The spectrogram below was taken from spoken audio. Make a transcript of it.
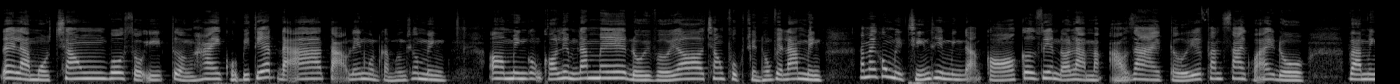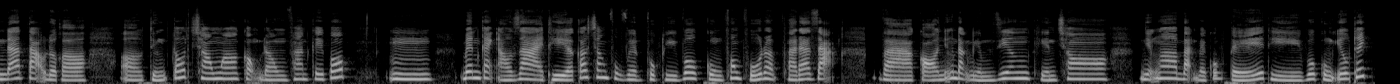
Đây là một trong vô số ý tưởng hay của BTS đã tạo nên nguồn cảm hứng cho mình. Uh, mình cũng có niềm đam mê đối với uh, trang phục truyền thống Việt Nam mình. Năm 2019 thì mình đã có cơ duyên đó là mặc áo dài tới fan size của idol và mình đã tạo được uh, uh, tiếng tốt trong uh, cộng đồng fan K-pop. Um, bên cạnh áo dài thì các trang phục Việt phục thì vô cùng phong phú và đa dạng và có những đặc điểm riêng khiến cho những bạn bè quốc tế thì vô cùng yêu thích.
